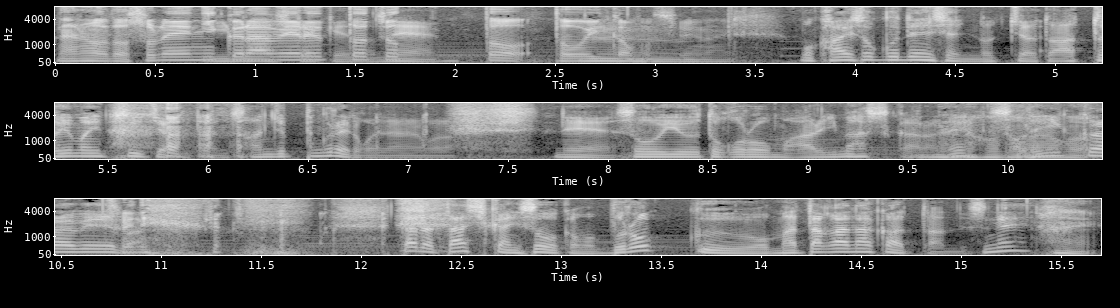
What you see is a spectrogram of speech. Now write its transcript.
なるほど。それに比べるとちょっと遠いかもしれない、もう快速電車に乗っちゃうと、あっという間に着いちゃうみたいな、30分ぐらいとかじゃないのかな、ね、そういうところもありますからね。それに比べれば。ただ確かにそうかも、ブロックをまたがなかったんですね、はい。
